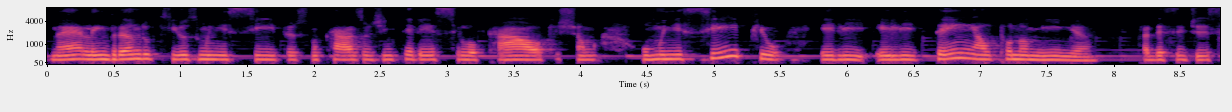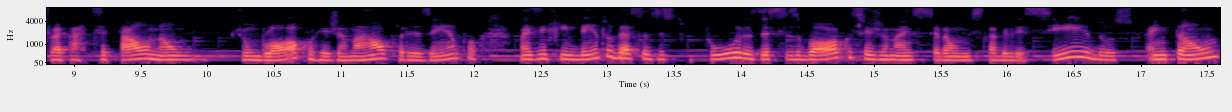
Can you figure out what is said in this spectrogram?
né? Lembrando que os municípios, no caso de interesse local, que chama o município, ele, ele tem autonomia para decidir se vai participar ou não de um bloco regional, por exemplo, mas enfim, dentro dessas estruturas, desses blocos regionais serão estabelecidos, então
